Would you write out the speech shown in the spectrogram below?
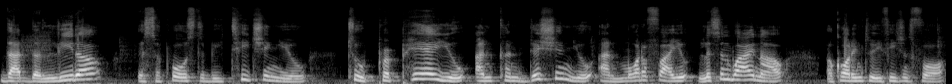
that the leader is supposed to be teaching you to prepare you and condition you and modify you. Listen why now, according to Ephesians 4,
